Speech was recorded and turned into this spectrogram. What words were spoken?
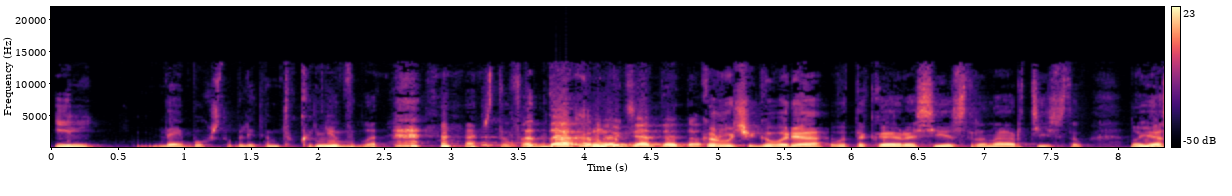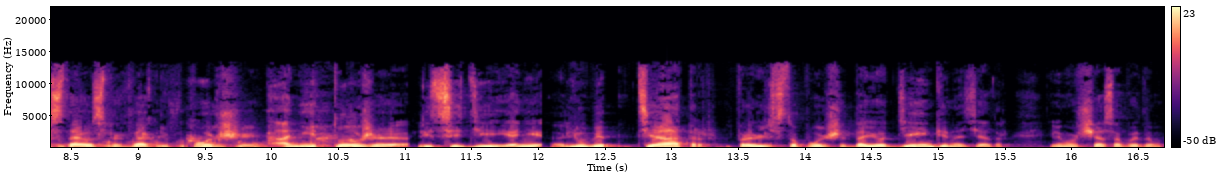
И Дай бог, чтобы летом только не было, чтобы отдохнуть от этого. Короче говоря, вот такая Россия страна артистов. Но я ставил спектакль в Польше, они тоже лицедеи, они любят театр, правительство Польши дает деньги на театр, или может сейчас об этом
